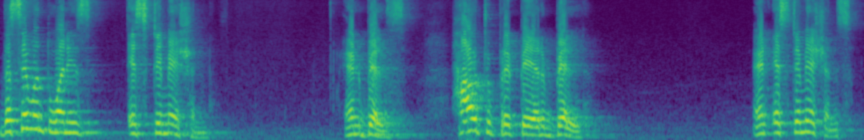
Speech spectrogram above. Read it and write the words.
The seventh one is estimation and bills. How to prepare bill and estimations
